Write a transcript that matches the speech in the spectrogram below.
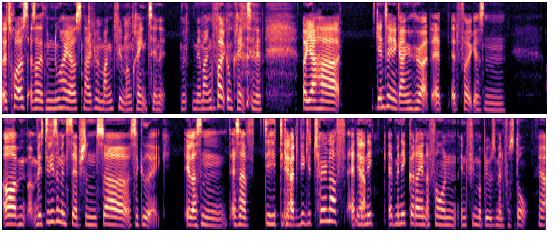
Jeg tror også, altså nu har jeg også snakket med mange film omkring Tenet, med, med mange folk omkring Tenet, og jeg har gentagende gange hørt, at, at folk er sådan, og hvis det er ligesom Inception, så, så gider jeg ikke. Eller sådan, altså, det, det kan ja. være et virkelig turn-off, at, ja. man ikke, at man ikke går derind og får en, en filmoplevelse, man forstår. Ja.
